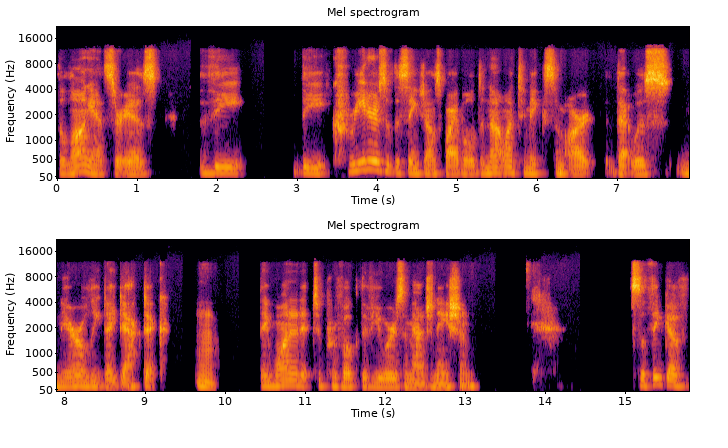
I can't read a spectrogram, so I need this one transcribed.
The long answer is the the creators of the St. John's Bible did not want to make some art that was narrowly didactic. Mm. They wanted it to provoke the viewer's imagination. So think of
